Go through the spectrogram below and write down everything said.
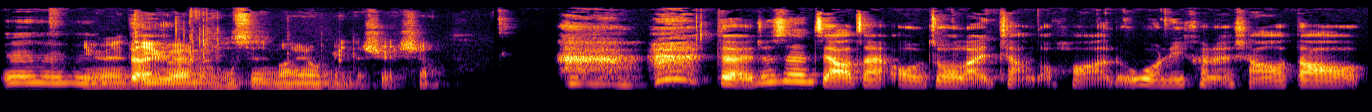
嗯，因为 D U M 也是蛮有名的学校。对，就是只要在欧洲来讲的话，如果你可能想要到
